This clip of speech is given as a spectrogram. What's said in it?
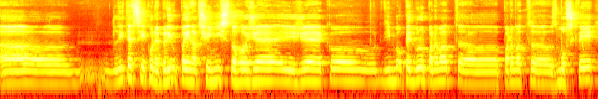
Uh, Litevci jako nebyli úplně nadšení z toho, že, že jako jim opět budou panovat, uh, panovat uh, z Moskvy. Uh,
